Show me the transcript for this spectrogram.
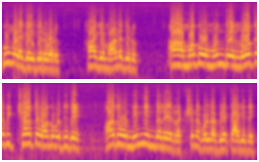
ಹೂಮಳೆಗೈದಿರುವರು. ಹಾಗೆ ಮಾಡದಿರು. ಆ ಮಗು ಮುಂದೆ ಲೋಕವಿಖ್ಯಾತವಾಗುವುದಿದೆ. ಅದು ನಿನ್ನಿಂದಲೇ ರಕ್ಷಣೆಗೊಳ್ಳಬೇಕಾಗಿದೆ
